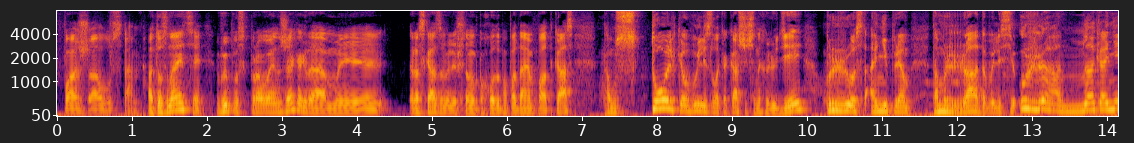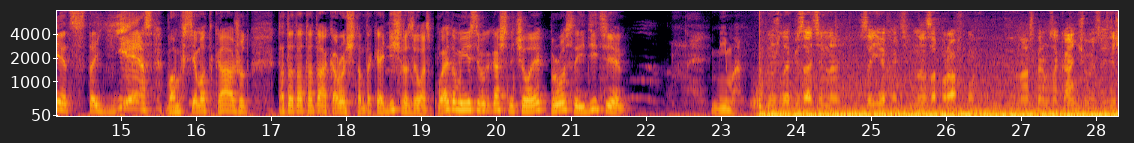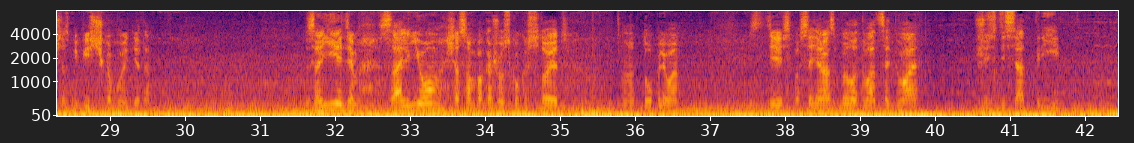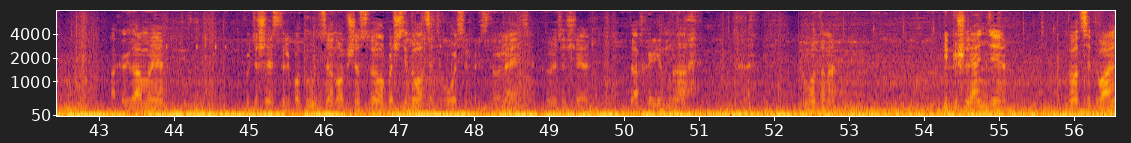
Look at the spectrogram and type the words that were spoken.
пожалуйста. А то знаете, выпуск про ВНЖ, когда мы рассказывали, что мы, походу, попадаем по отказ, там столько вылезло какашечных людей, просто они прям там радовались, ура, наконец-то, yes, вам всем откажут, та-та-та-та-та, короче, там такая дичь развелась. Поэтому, если вы какашечный человек, просто идите мимо. Нужно обязательно заехать на заправку, у нас прям заканчивается, здесь сейчас пипишечка будет где-то. Заедем, зальем. Сейчас вам покажу, сколько стоит э, топливо. Здесь последний раз было 22,63. А когда мы путешествовали по Турции, оно вообще стоило почти 28, представляете? То есть вообще до хрена. Вот она. Пипишляндия. 22.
